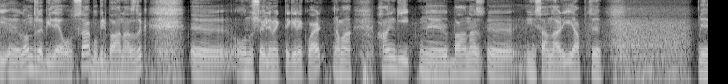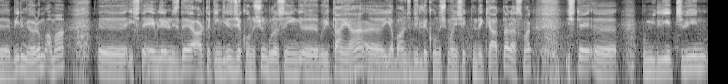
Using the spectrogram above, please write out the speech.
e, Londra bile olsa bu bir bağnazlık. E, onu söylemekte gerek var. Ama hangi bağnaz insanlar yaptı e, bilmiyorum ama e, işte evlerinizde artık İngilizce konuşun. Burası İng- e, Britanya. E, yabancı dilde konuşmayın şeklinde kağıtlar asmak. İşte e, bu milliyetçiliğin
